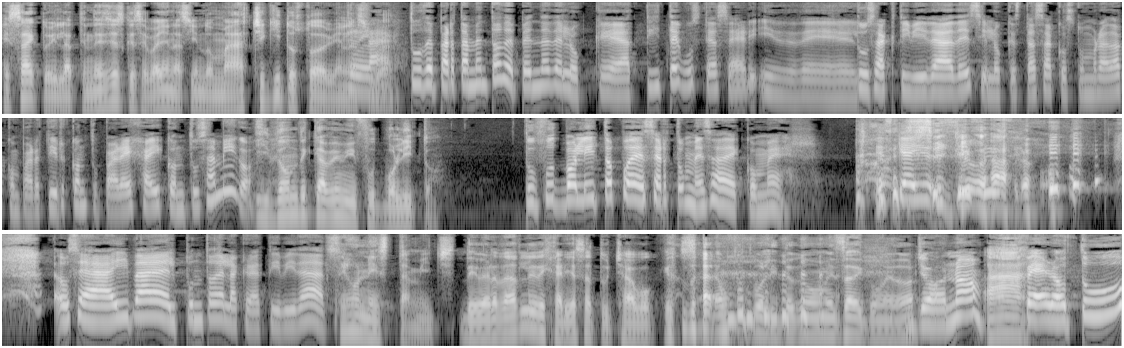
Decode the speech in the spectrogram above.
Exacto, y la tendencia es que se vayan haciendo más chiquitos todavía en la Claro. ciudad. Tu departamento depende de lo que a ti te guste hacer y de tus actividades y lo que estás acostumbrado a compartir con tu pareja y con tus amigos. ¿Y dónde cabe mi futbolito? Tu futbolito puede ser tu mesa de comer. Es que hay, Sí, claro. sí. O sea, ahí va el punto de la creatividad. Sé honesta, Mitch. ¿De verdad le dejarías a tu chavo que usara un futbolito como mesa de comedor? Yo no. Ah. Pero tú,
